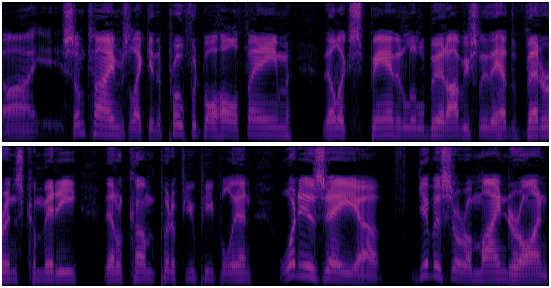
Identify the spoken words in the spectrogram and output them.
uh, sometimes, like in the Pro Football Hall of Fame, they'll expand it a little bit. Obviously, they have the Veterans Committee that'll come put a few people in. What is a uh, give us a reminder on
